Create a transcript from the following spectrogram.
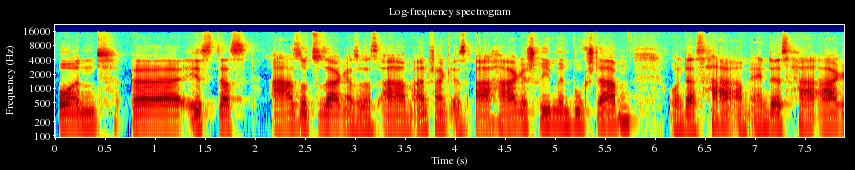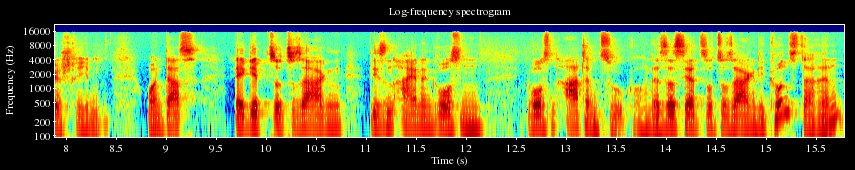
und äh, ist das A sozusagen, also das A am Anfang ist AH geschrieben in Buchstaben und das H am Ende ist HA geschrieben. Und das ergibt sozusagen diesen einen großen, großen Atemzug. Und es ist jetzt sozusagen die Kunst darin,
